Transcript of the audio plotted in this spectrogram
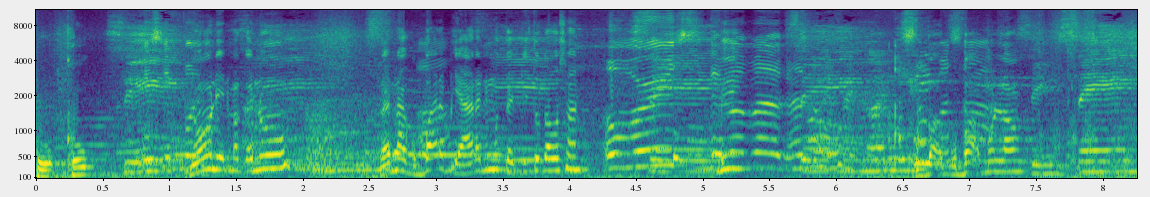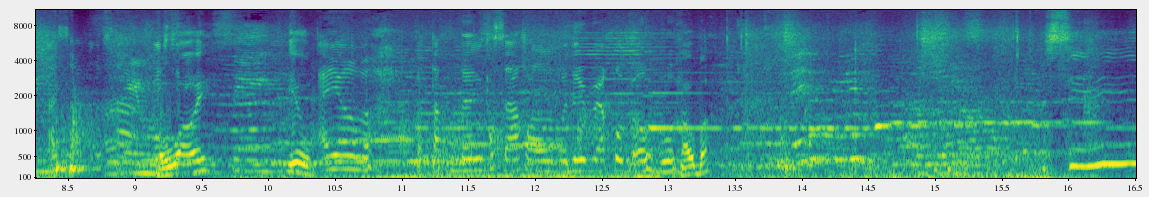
Kuko. No, hindi mag ano. Gana, guba na biyaran mo 32,000. Overs, di ba ba? Ano? Guba, guba mo lang. Sing sing. Asa ko sa Bawa eh. Ew. Ayaw ba? Patakdan ko sa ako. Mother ba ako gaubo? Mau ba? Nagapil-apil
